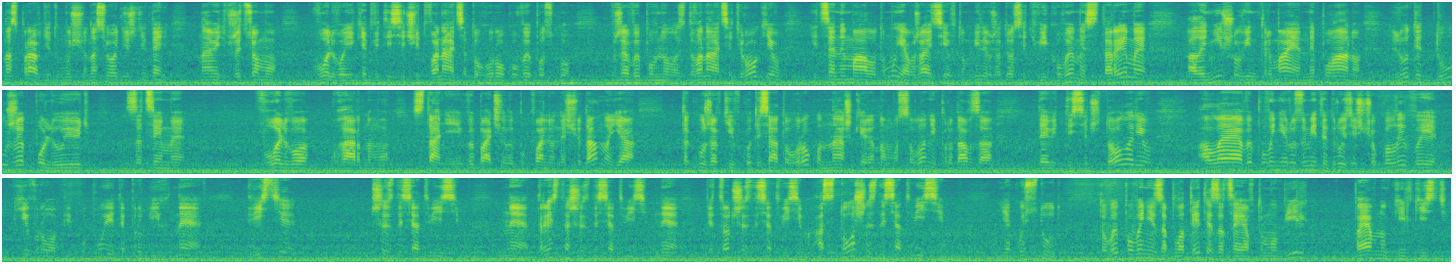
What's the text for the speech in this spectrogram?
Насправді, тому що на сьогоднішній день навіть вже цьому Volvo, яке 2012 року випуску, вже виповнилось 12 років, і це немало. Тому я вважаю ці автомобілі вже досить віковими, старими, але нішу він тримає непогано. Люди дуже полюють за цими Volvo в гарному стані. І ви бачили буквально нещодавно. Я таку ж автівку 10-го року на шкіряному салоні продав за 9 тисяч доларів. Але ви повинні розуміти, друзі, що коли ви в Європі купуєте пробіг не 268, не 368, не 568, а 168, якось тут, то ви повинні заплатити за цей автомобіль певну кількість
